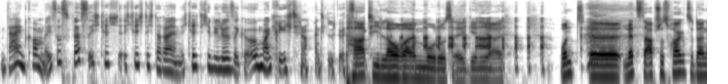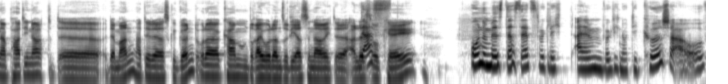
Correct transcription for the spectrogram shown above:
nein, komm. Ich, das, was, ich, krieg, ich krieg dich da rein. Ich krieg dich in die Lösecke. Irgendwann krieg ich dir nochmal die Lösecke. Party Laura im Modus, ey, genial. Und äh, letzte Abschlussfrage zu deiner Partynacht. Äh, der Mann, hat dir das gegönnt oder kam um drei Uhr dann so die erste Nachricht, äh, alles Das- okay? Ohne Mist, das setzt wirklich allem wirklich noch die Kirsche auf.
